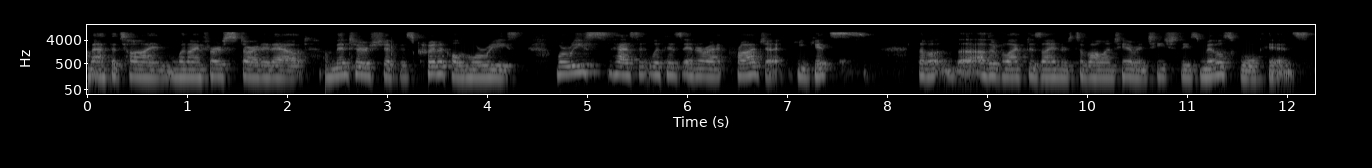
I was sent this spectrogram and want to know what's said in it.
Um, at the time when I first started out. Mentorship is critical. Maurice, Maurice has it with his Inneract project. He gets the, the other black designers to volunteer and teach these middle school kids.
